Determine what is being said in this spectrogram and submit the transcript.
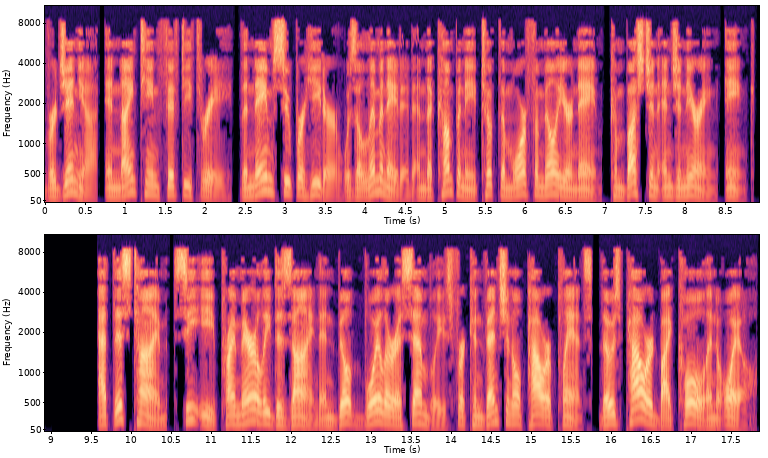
Virginia. In 1953, the name Superheater was eliminated and the company took the more familiar name, Combustion Engineering, Inc. At this time, CE primarily designed and built boiler assemblies for conventional power plants, those powered by coal and oil.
